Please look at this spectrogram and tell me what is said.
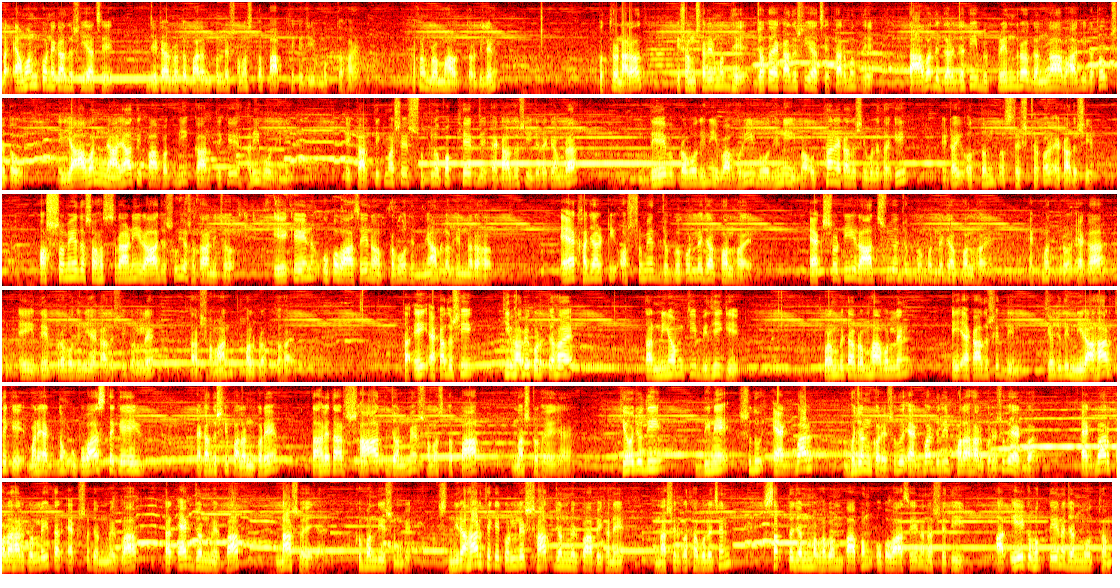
বা এমন কোন একাদশী আছে, যেটার ব্রত পালন করলে সমস্ত পাপ থেকে জীব মুক্ত হয়? তখন ব্রহ্মা উত্তর দিলেন, পুত্র নারদ এই সংসারের মধ্যে যত একাদশী আছে, তার মধ্যে তাবৎ গর্জতি বিপ্রেন্দ্র গঙ্গা ভাগী রথোক্ষত ইয়াবন ন্যায়াতি পাপগ্নি কার্তিকে হরিবোধিনী। এই কার্তিক মাসের শুক্লপক্ষের যে একাদশী, যেটাকে আমরা দেব প্রবোধিনী বা হরিবোধিনী বা উত্থান একাদশী বলে থাকি, এটাই অত্যন্ত শ্রেষ্ঠকর একাদশী। অশ্বমেধ সহস্রাণি রাজসূয় শতানি চ একেন উপবাসেন প্রবোধিন্যাম লভিন্নরহ। এক হাজারটি অশ্বমেধ যজ্ঞ করলে যা ফল হয়, একশোটি রাজসূয় যজ্ঞ করলে যা ফল হয়, একমাত্র একা এই দেব প্রবোধিনী একাদশী করলে তার সমান ফলপ্রাপ্ত হয়। তা এই একাদশী কীভাবে করতে হয়? তার নিয়ম কি, বিধি কি? পরমপিতা ব্রহ্মা বললেন, এই একাদশীর দিন কেউ যদি নিরাহার থেকে মানে একদম উপবাস থেকে এই একাদশী পালন করে, তাহলে তার সাত জন্মের সমস্ত পাপ নষ্ট হয়ে যায়। কেউ যদি দিনে শুধু একবার ভোজন করে, শুধু একবার যদি ফলাহার করে, শুধু একবার একবার ফলাহার করলেই তার একশো জন্মের পাপ, তার এক জন্মের পাপ নাশ হয়ে যায়। খুব মন দিয়ে শুনবে। নিরাহার থেকে করলে সাত জন্মের পাপ এখানে নাশের কথা বলেছেন। সপ্ত জন্ম ভবম পাপম উপবাসে না নশ্যতি আর এক ভক্তে না জন্মোত্থম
